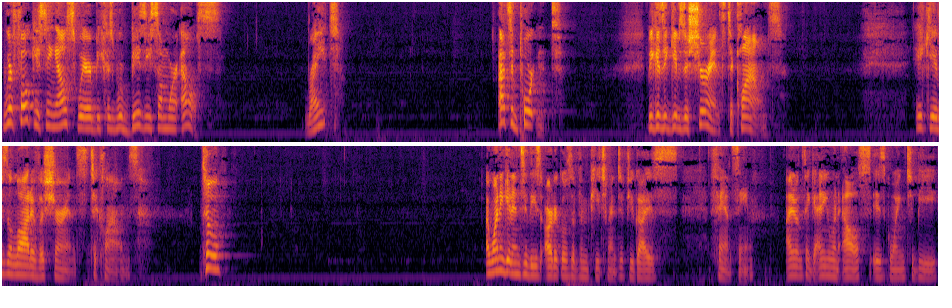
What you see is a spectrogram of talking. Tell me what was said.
we're focusing elsewhere because we're busy somewhere else. Right? That's important because it gives assurance to clowns. It gives a lot of assurance to clowns. So, I want to get into these articles of impeachment if you guys fancy. I don't think anyone else is going to be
